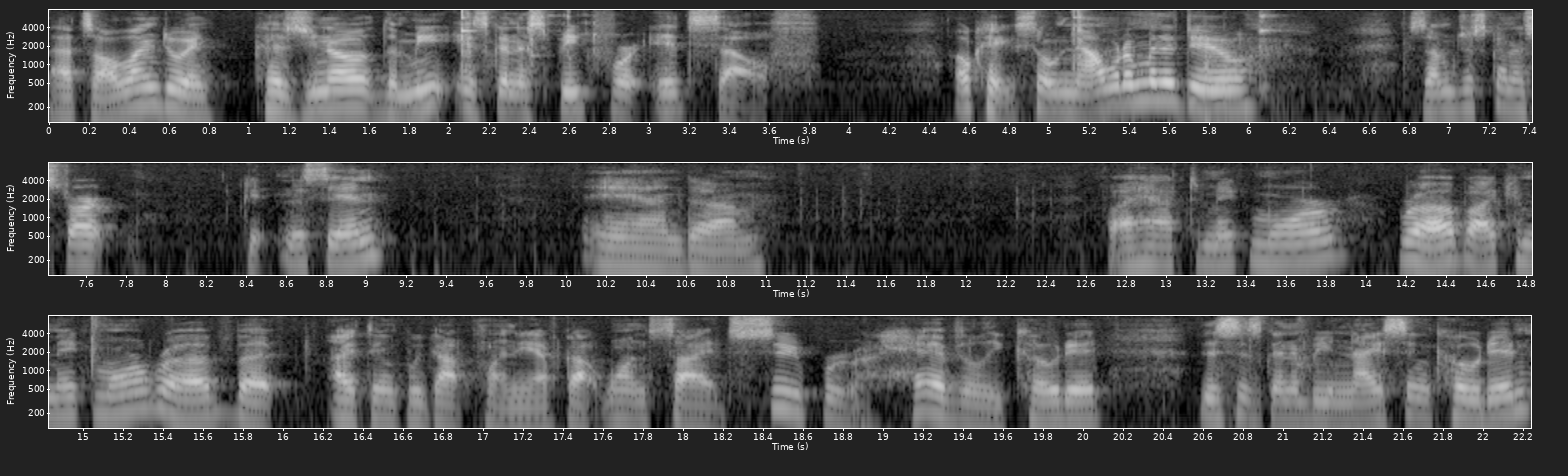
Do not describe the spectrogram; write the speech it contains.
that's all I'm doing because you know the meat is going to speak for itself. Okay, so now what I'm going to do is I'm just going to start getting this in. And um, if I have to make more rub, I can make more rub, but I think we got plenty. I've got one side super heavily coated. This is going to be nice and coated.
